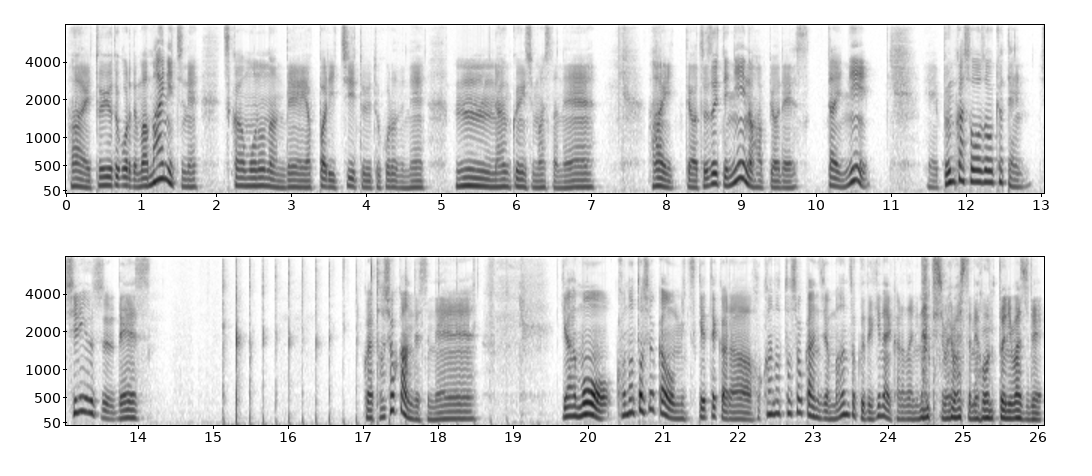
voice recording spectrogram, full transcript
はい。というところで、まあ毎日ね、使うものなんで、やっぱり1位というところでね、うーん、ランクインしましたね。はい。では続いて2位の発表です。第2位、えー文化創造拠点、シリウスです。これは図書館ですね。いや、もう、この図書館を見つけてから、他の図書館じゃ満足できない体になってしまいましたね。本当にマジで。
